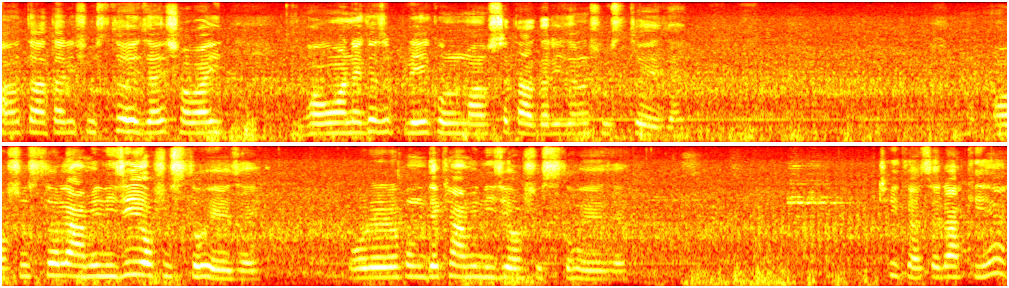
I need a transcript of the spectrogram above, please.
খাও তাড়াতাড়ি সুস্থ হয়ে যায়। সবাই ভগবানের কাছে প্রে করুন, মানুষটা তাড়াতাড়ি যেন সুস্থ হয়ে যায়। অসুস্থ হলে আমি নিজেই অসুস্থ হয়ে যাই। ওর এরকম দেখে আমি নিজে অসুস্থ হয়ে যাই। ঠিক আছে, রাখি হ্যাঁ?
